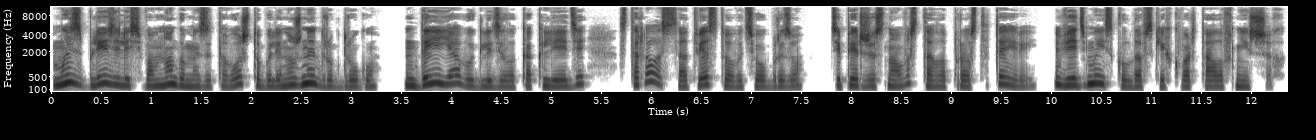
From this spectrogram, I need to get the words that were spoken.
мы сблизились во многом из-за того, что были нужны друг другу. Да и я выглядела как леди, старалась соответствовать образу. Теперь же снова стала просто Тейрой, ведьмой из колдовских кварталов низших.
